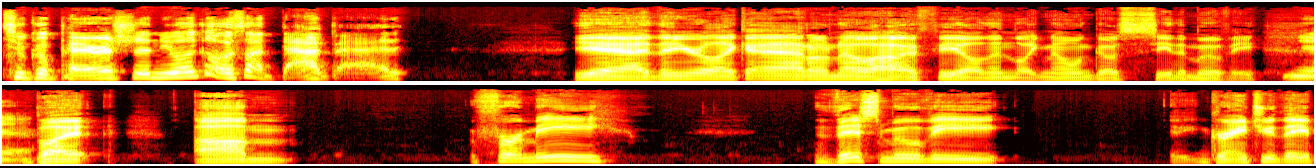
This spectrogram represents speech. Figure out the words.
to comparison, you're like, oh, it's not that bad. yeah, then you're like, "Ah, I don't know how I feel. And then like no one goes to see the movie. Yeah. But um for me this movie grant you they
